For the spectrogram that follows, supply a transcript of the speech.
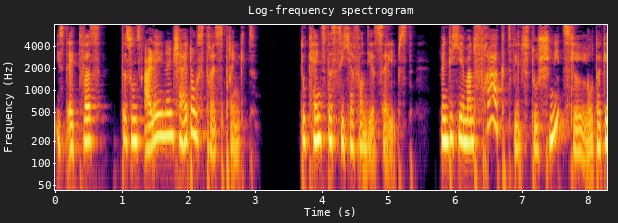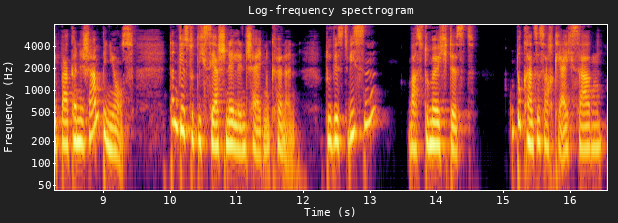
ist etwas, das uns alle in Entscheidungsstress bringt. Du kennst das sicher von dir selbst. Wenn dich jemand fragt, willst du Schnitzel oder gebackene Champignons, dann wirst du dich sehr schnell entscheiden können. Du wirst wissen, was du möchtest. Und du kannst es auch gleich sagen.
